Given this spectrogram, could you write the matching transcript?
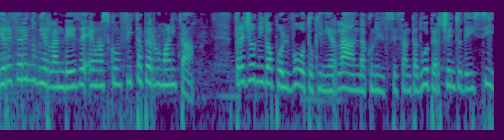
Il referendum irlandese è una sconfitta per l'umanità. Tre giorni dopo il voto che in Irlanda, con il 62% dei sì,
